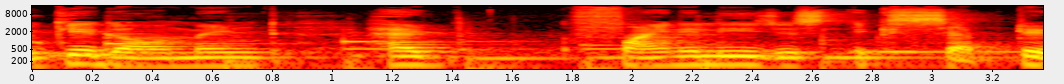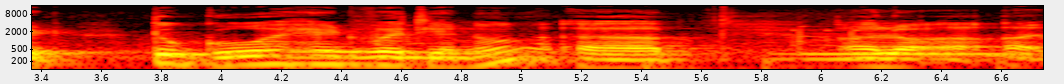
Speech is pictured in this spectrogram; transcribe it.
UK government had finally just accepted to go ahead with you know uh, uh,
